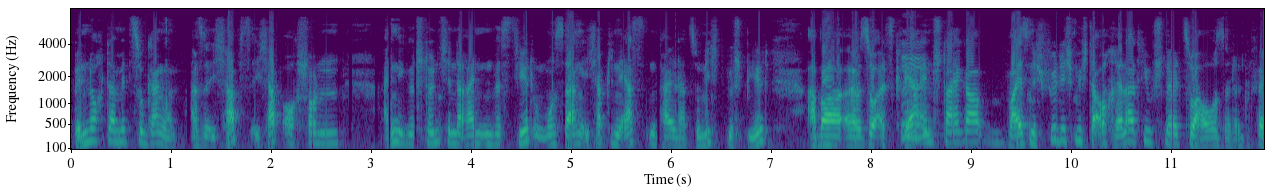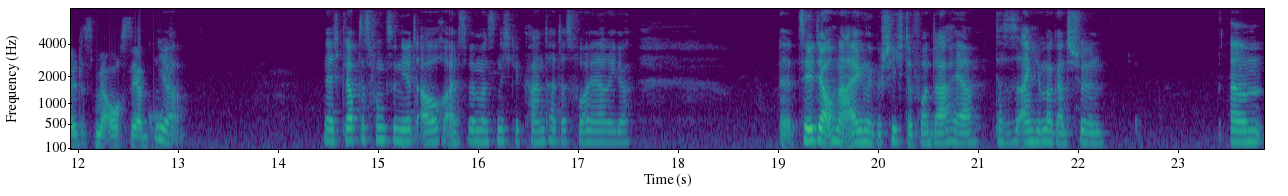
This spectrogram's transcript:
Bin noch damit zugange. Also ich hab's, ich hab auch schon einige Stündchen da rein investiert und muss sagen, ich habe den ersten Teil dazu nicht gespielt, aber äh, so als mhm. Quereinsteiger, mhm. weiß nicht, fühle ich mich da auch relativ schnell zu Hause. Da gefällt es mir auch sehr gut. Ja. Ja, ich glaube, das funktioniert auch, als wenn man es nicht gekannt hat, das vorherige. Erzählt ja auch eine eigene Geschichte, von daher, das ist eigentlich immer ganz schön. Ähm,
